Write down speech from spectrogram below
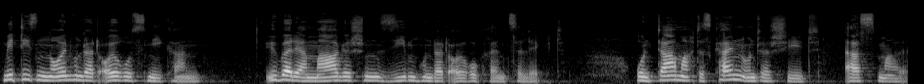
mit diesen 900 Euro Sneakern über der magischen 700 Euro Grenze liegt. Und da macht es keinen Unterschied, erstmal,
